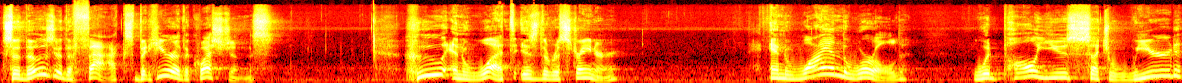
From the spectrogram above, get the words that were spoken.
So, those are the facts, but here are the questions Who and what is the restrainer? And why in the world would Paul use such weird,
